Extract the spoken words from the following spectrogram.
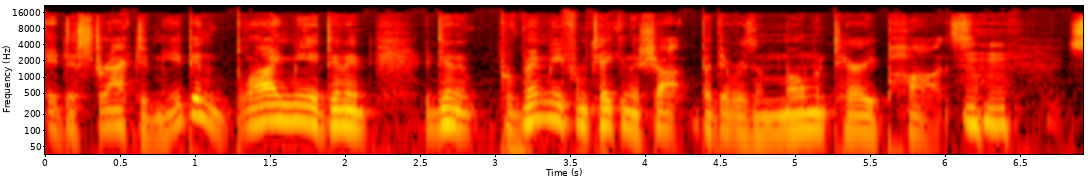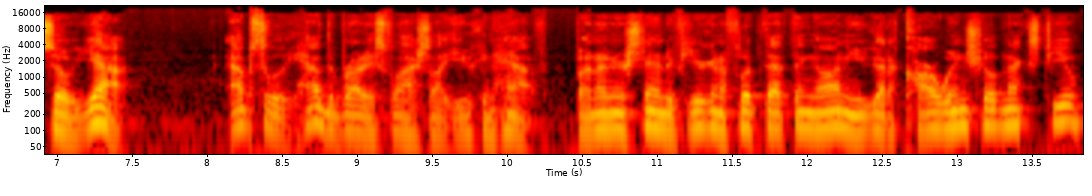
it distracted me. It didn't blind me. It didn't it didn't prevent me from taking the shot, but there was a momentary pause. So yeah, absolutely have the brightest flashlight you can have. But understand if you're going to flip that thing on and you've got a car windshield next to you,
